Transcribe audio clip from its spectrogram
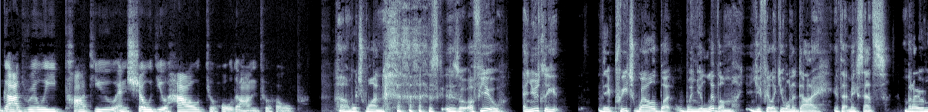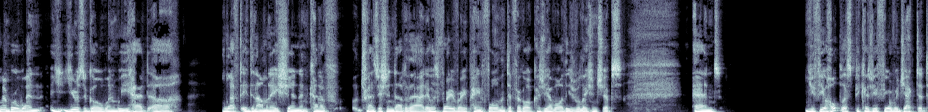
God really taught you and showed you how to hold on to hope? Huh, which one? There's a few. And usually they preach well, but when you live them, you feel like you want to die, if that makes sense. But I remember when years ago when we had uh, left a denomination and kind of transitioned out of that, it was very, very painful and difficult because you have all these relationships. And you feel hopeless because you feel rejected.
